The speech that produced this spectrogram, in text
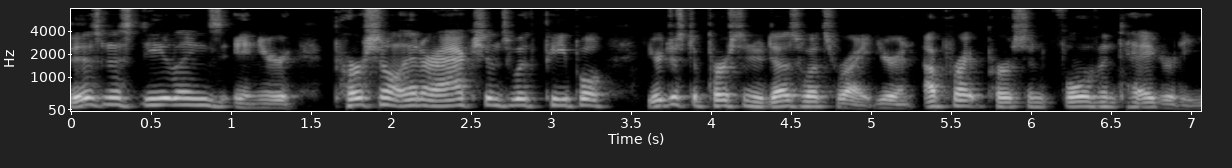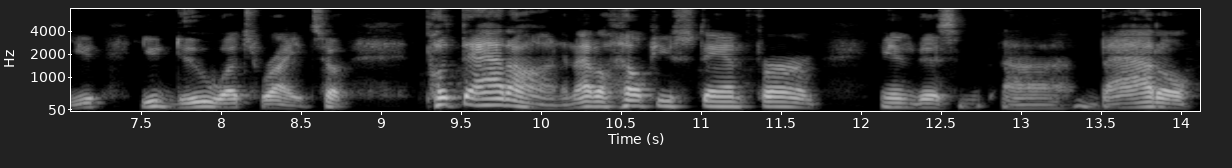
business dealings, in your personal interactions with people, you're just a person who does what's right. You're an upright person full of integrity. You you do what's right. So Put that on, and that'll help you stand firm in this uh, battle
